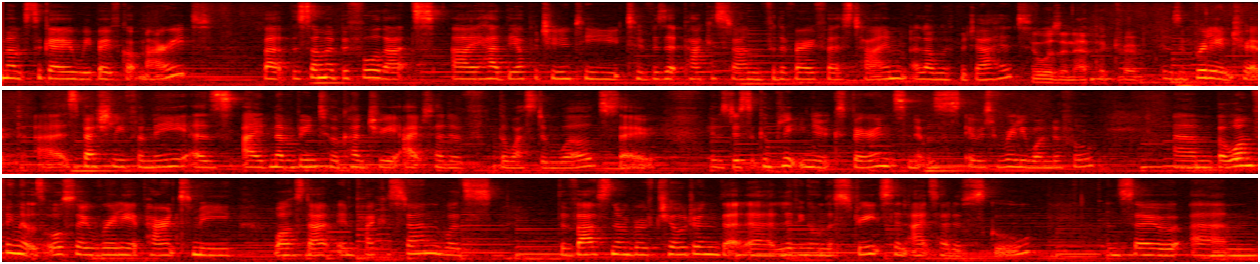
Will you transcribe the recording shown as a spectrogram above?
months ago, we both got married. But the summer before that, I had the opportunity to visit Pakistan for the very first time along with Mujahid. It was an epic trip. It was a brilliant trip, uh, especially for me as I'd never been to a country outside of the Western world. So it was just a completely new experience and it was, it was really wonderful. Um, but one thing that was also really apparent to me whilst out in Pakistan was the vast number of children that are living on the streets and outside of school. And so um,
